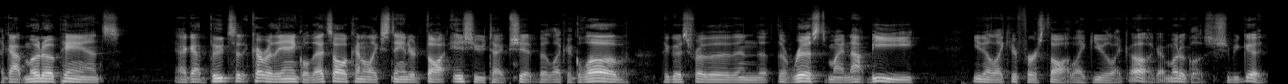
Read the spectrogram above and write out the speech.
I got moto pants. I got boots that cover the ankle. That's all kind of like standard thought issue type shit. But like a glove that goes further than the, the wrist might not be, you know, like your first thought. Like you're like, oh, I got moto gloves. It should be good.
